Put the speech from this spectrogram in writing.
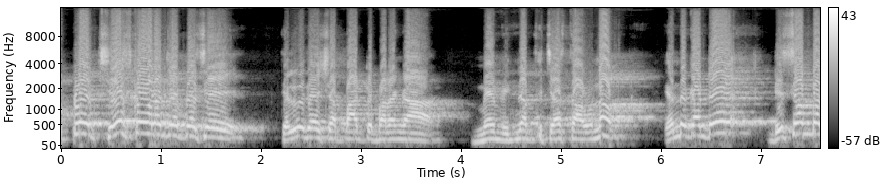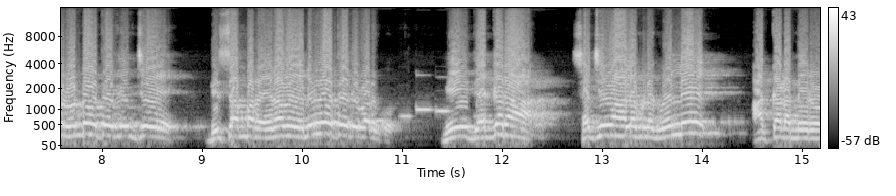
అప్లై చేసుకోవాలని చెప్పేసి తెలుగుదేశం పార్టీ పరంగా మేము విజ్ఞప్తి చేస్తా ఉన్నాం. ఎందుకంటే డిసెంబర్ రెండవ తేదీ నుంచి డిసెంబర్ ఇరవై ఎనిమిదవ తేదీ వరకు మీ దగ్గర సచివాలయంలోకి వెళ్ళి అక్కడ మీరు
